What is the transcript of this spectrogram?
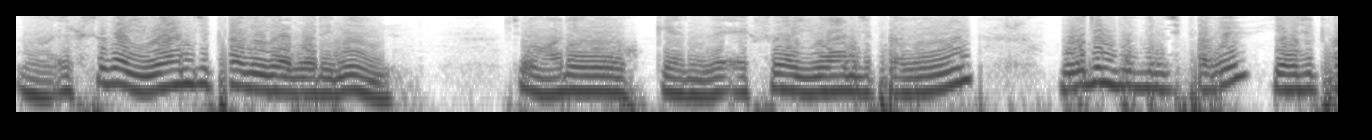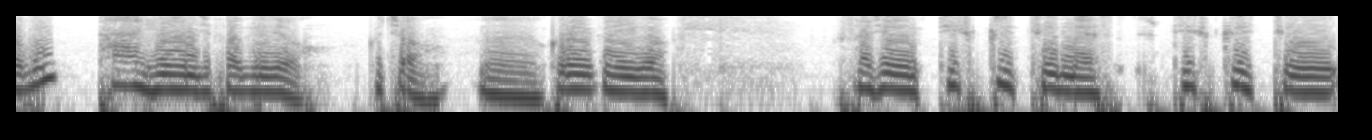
어, x가 유한 집합이 돼버리면 좀 어렵겠는데 x가 유한 집합이면 모든 부분 집합의 여집합은 다 유한 집합이죠. 그쵸? 어, 그러니까 이거 사실은 디스크리트 매스 디스크리트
